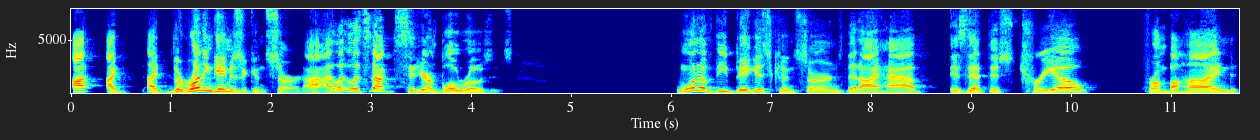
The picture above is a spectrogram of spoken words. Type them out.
I, I, I, the running game is a concern. I, I let, let's not sit here and blow roses. One of the biggest concerns that I have is that this trio from behind,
